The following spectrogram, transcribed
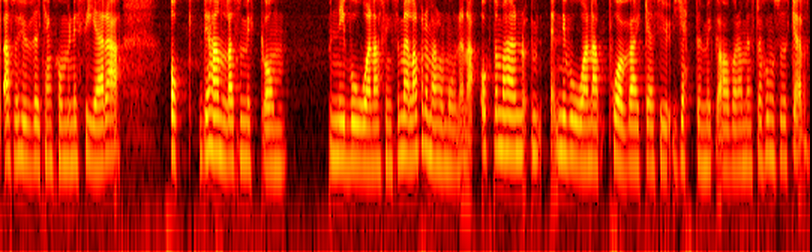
alltså hur vi kan kommunicera. Och det handlar så mycket om nivåerna sinsemellan på de här hormonerna och de här nivåerna påverkas ju jättemycket av våra menstruationscykel.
